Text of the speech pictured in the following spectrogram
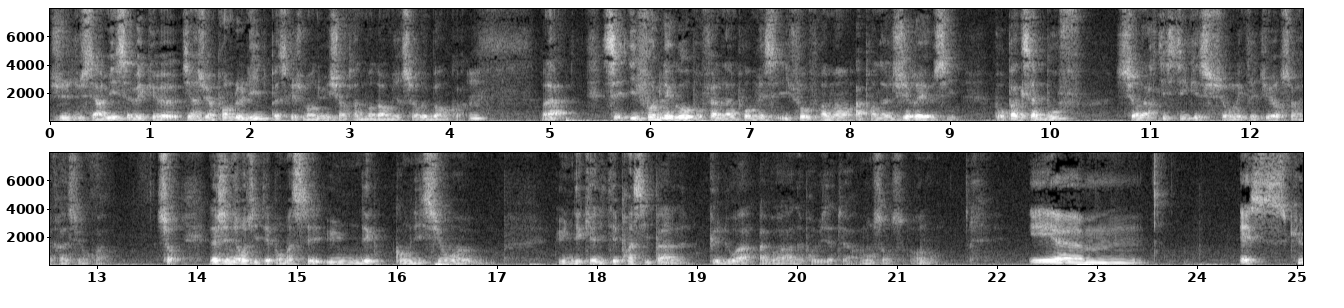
juste du service avec euh, tiens, je vais prendre le lead parce que je m'ennuie, je suis en train de m'endormir sur le banc. Quoi. Mm. Voilà. Il faut de l'ego pour faire de l'impro, mais il faut vraiment apprendre à le gérer aussi, pour pas que ça bouffe sur l'artistique et sur l'écriture, sur la création. Quoi. La générosité, pour moi, c'est une des conditions, euh, une des qualités principales que doit avoir un improvisateur, à mon sens. Vraiment. Et euh, est-ce que,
